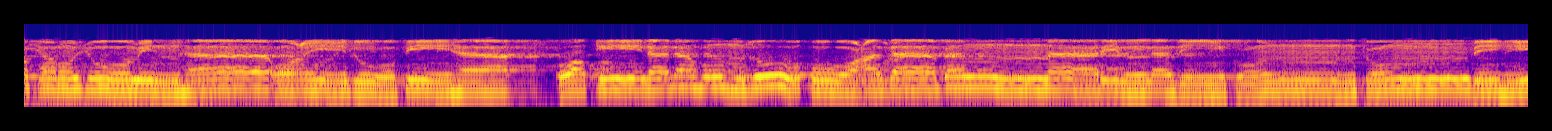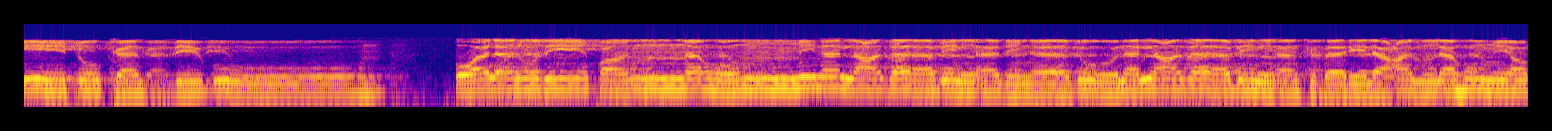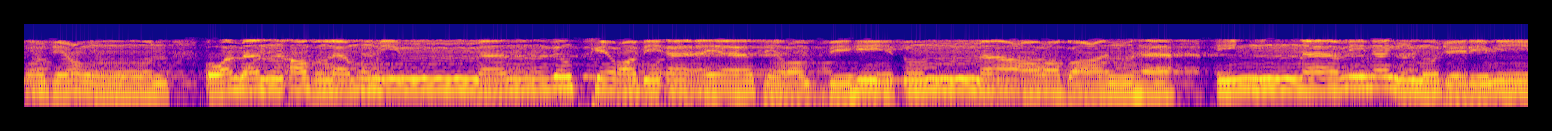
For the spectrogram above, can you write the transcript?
يخرجوا منها أعيدوا فيها وقيل لهم ذوقوا عذاب النار الذي كنتم به تكذبون ولنذيقنهم من العذاب الأدنى دون العذاب الأكبر لعلهم يرجعون. ومن أظلم ممن ذكر بآيات ربه ثم أعرض عنها إنا من المجرمين.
